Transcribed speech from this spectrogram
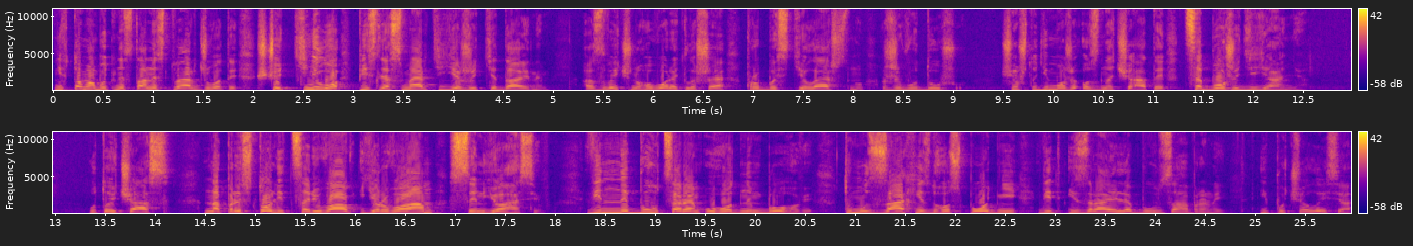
Ніхто, мабуть, не стане стверджувати, що тіло після смерті є життєдайним, а звично говорять лише про безтілесну живу душу. Що ж тоді може означати це Боже діяння? У той час на престолі царював Єровоам, син Йоасів. Він не був царем угодним Богові, тому захист Господній від Ізраїля був забраний, і почалися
